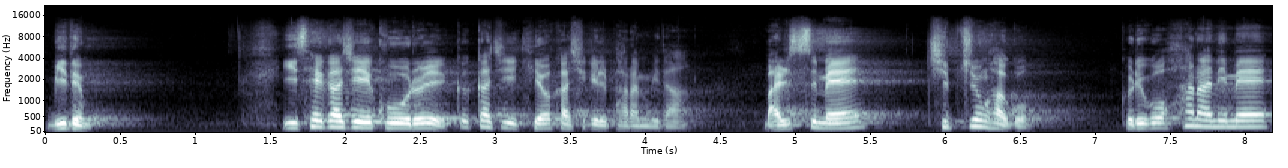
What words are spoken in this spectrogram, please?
믿음. 이 세 가지의 구호를 끝까지 기억하시길 바랍니다. 말씀에 집중하고 그리고 하나님의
